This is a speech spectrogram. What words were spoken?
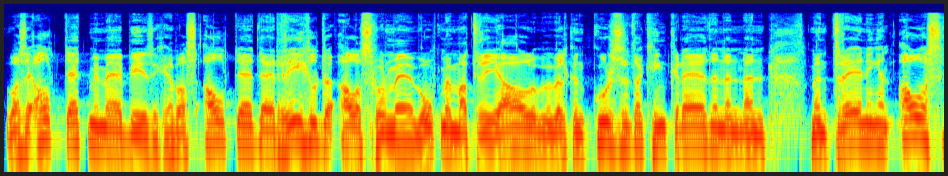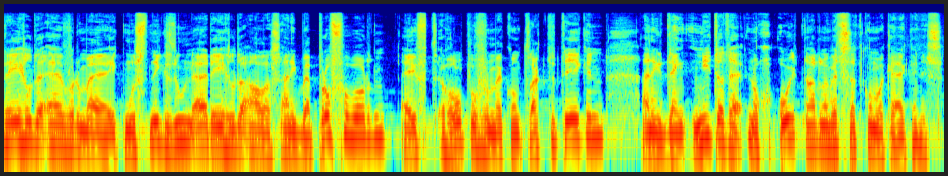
was hij altijd met mij bezig. Hij was altijd, hij regelde alles voor mij. Ook mijn materiaal, welke koersen dat ik ging krijgen en, en mijn trainingen. Alles regelde hij voor mij. Ik moest niks doen, hij regelde alles. En ik ben prof geworden. Hij heeft geholpen voor mijn contract te tekenen. En ik denk niet dat hij nog ooit naar een wedstrijd komen kijken is.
